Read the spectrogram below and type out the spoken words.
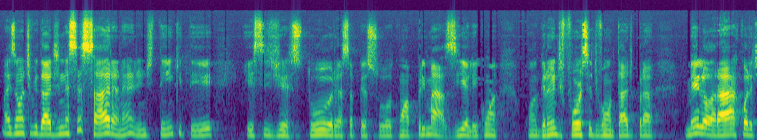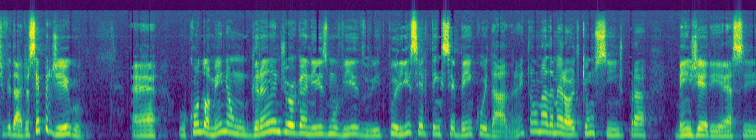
mas é uma atividade necessária, né? A gente tem que ter esse gestor, essa pessoa com a primazia ali, com a, com a grande força de vontade para melhorar a coletividade. Eu sempre digo, é, o condomínio é um grande organismo vivo e por isso ele tem que ser bem cuidado. Né? Então, nada melhor do que um síndico para bem gerir esse,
